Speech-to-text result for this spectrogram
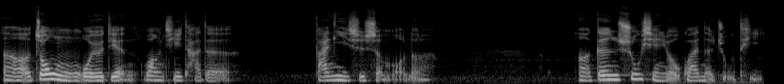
呃，中文我有点忘记它的翻译是什么了。呃，跟书写有关的主题。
